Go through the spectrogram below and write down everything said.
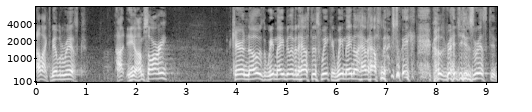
I like to be able to risk. I, you know, I'm sorry. Karen knows that we may be living in a house this week and we may not have a house next week because Reggie is risking.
